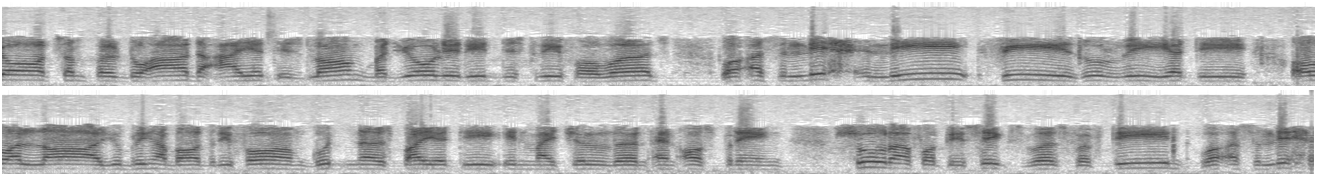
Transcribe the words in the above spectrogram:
short, simple dua. The ayat is long, but you only read these three, four words. وَأَصْلِحْ لِي فِي ذُرِّيَّتِي Oh Allah, you bring about reform, goodness, piety in my children and offspring. Surah 46, verse 15. وَأَصْلِحْ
